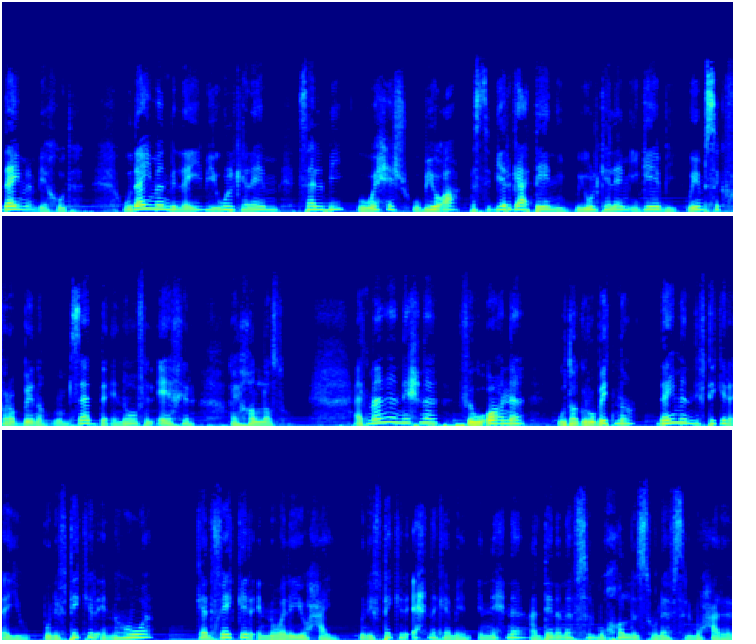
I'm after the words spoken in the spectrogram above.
دايما بياخدها. ودايما بنلاقيه بيقول كلام سلبي ووحش وبيقع بس بيرجع تاني ويقول كلام إيجابي ويمسك في ربنا ومصدق إن هو في الآخر هيخلصه. أتمنى إن إحنا في وقوعنا وتجربتنا دايما نفتكر أيوب ونفتكر إن هو كان فاكر انه وليه حي. ونفتكر إحنا كمان إن إحنا عندنا نفس المخلص ونفس المحرر.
